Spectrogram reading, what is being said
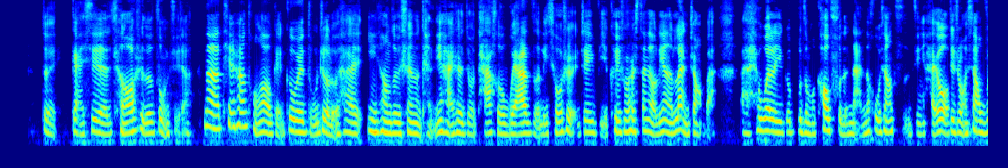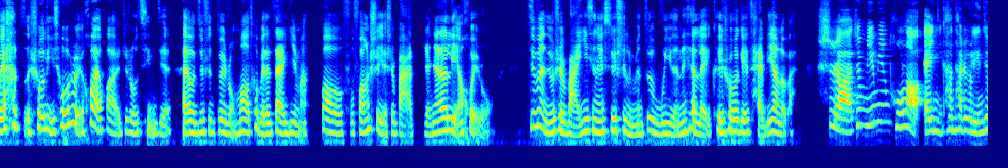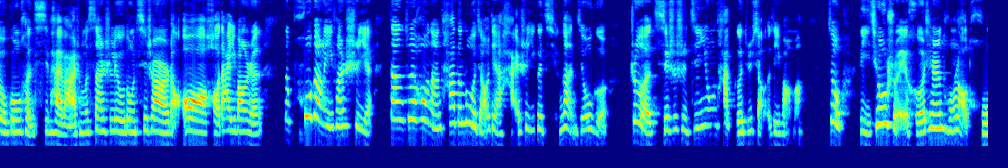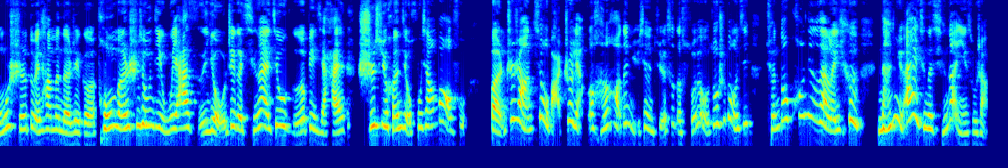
对。感谢陈老师的总结。那天山童姥给各位读者留下印象最深的，肯定还是就是他和无崖子、李秋水这一笔可以说是三角恋的烂账吧。哎，为了一个不怎么靠谱的男的互相雌竞，还有这种像无崖子说李秋水坏话这种情节，还有就是对容貌特别的在意嘛，报复方式也是把人家的脸毁容，基本就是把异性恋叙事里面最无语的那些雷，可以说给踩遍了吧。是啊，就明明童姥，哎，你看他这个灵鹫宫很气派吧？什么三十六洞、七十二岛，哦，好大一帮人，那颇干了一番事业。但最后呢，他的落脚点还是一个情感纠葛。这其实是金庸他格局小的地方嘛。就李秋水和天人童姥同时对他们的这个同门师兄弟无崖子有这个情爱纠葛，并且还持续很久，互相报复。本质上就把这两个很好的女性角色的所有做事动机全都框定在了一个 男女爱情的情感因素上，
